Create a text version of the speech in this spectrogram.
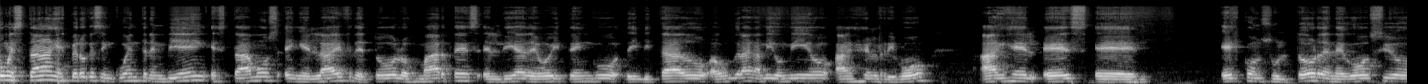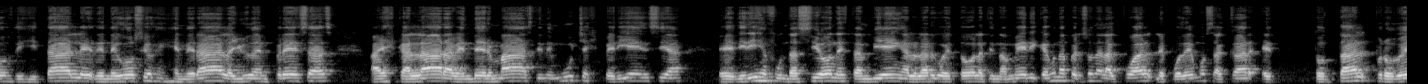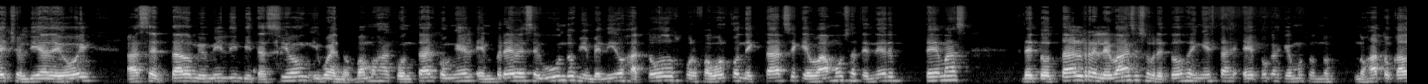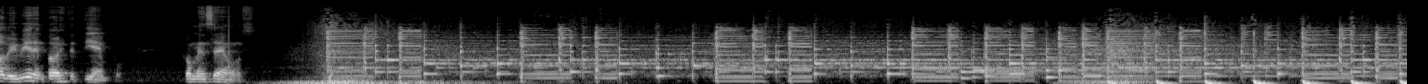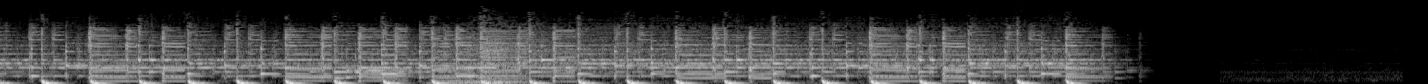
¿cómo están? Espero que se encuentren bien. Estamos en el live de todos los martes. El día de hoy tengo de invitado a un gran amigo mío, Ángel Ribó. Ángel es, eh, es consultor de negocios digitales, de negocios en general, ayuda a empresas a escalar, a vender más, tiene mucha experiencia, eh, dirige fundaciones también a lo largo de toda Latinoamérica. Es una persona a la cual le podemos sacar el total provecho el día de hoy. Ha aceptado mi humilde invitación y bueno, vamos a contar con él en breves segundos. Bienvenidos a todos. Por favor, conectarse que vamos a tener temas de total relevancia, sobre todo en estas épocas que hemos, nos, nos ha tocado vivir en todo este tiempo. Comencemos.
